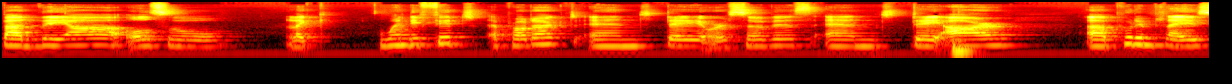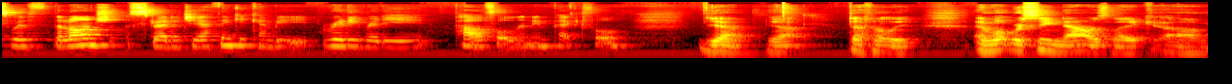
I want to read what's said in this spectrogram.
but they are also like when they fit a product and they or a service and they are uh, put in place with the launch strategy i think it can be really really powerful and impactful Yeah, yeah, definitely. And what we're seeing now is like, um,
